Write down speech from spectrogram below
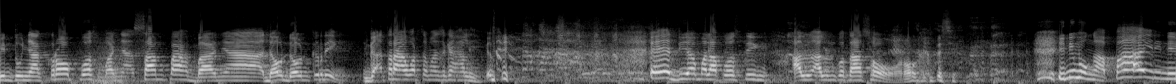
pintunya kropos, banyak sampah, banyak daun-daun kering, nggak terawat sama sekali. eh dia malah posting alun-alun kota Sorong gitu sih ini mau ngapain ini?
